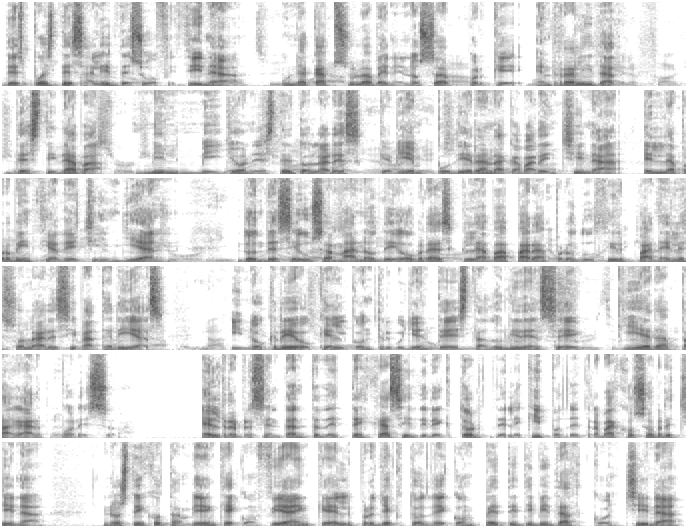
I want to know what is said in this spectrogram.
después de salir de su oficina, una cápsula venenosa porque en realidad destinaba mil millones de dólares que bien pudieran acabar en China, en la provincia de Xinjiang, donde se usa mano de obra esclava para producir paneles solares y baterías. Y no creo que el contribuyente estadounidense quiera pagar por eso. El representante de Texas y director del equipo de trabajo sobre China nos dijo también que confía en que el proyecto de competitividad con China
